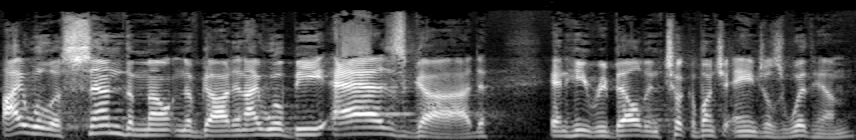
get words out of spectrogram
I will ascend the mountain of God and I will be as God. And he rebelled and took a bunch of angels with him.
